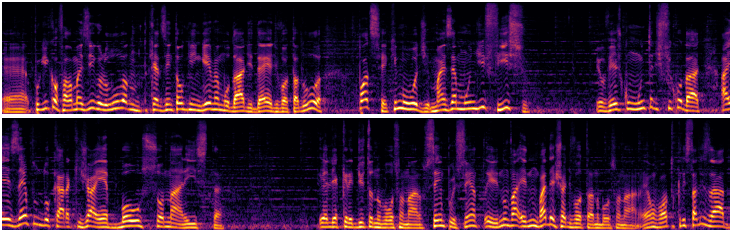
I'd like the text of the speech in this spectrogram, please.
É, por que, que eu falo? Mas Igor, Lula não quer dizer então que ninguém vai mudar de ideia de votar do Lula? Pode ser que mude, mas é muito difícil eu vejo com muita dificuldade. A exemplo do cara que já é bolsonarista, ele acredita no Bolsonaro 100%, ele não vai, ele não vai deixar de votar no Bolsonaro. É um voto cristalizado.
